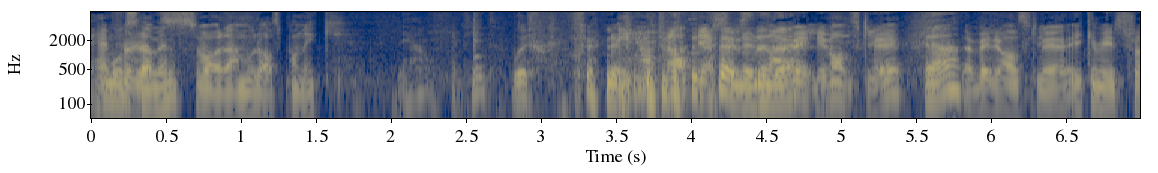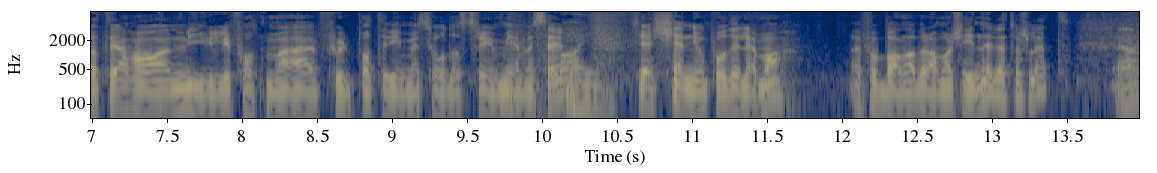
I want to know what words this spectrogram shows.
Jeg føler at svaret er moralsk panikk. Ja, fint. Hvorfor føler, Jeg synes føler du det det? er veldig vanskelig. Ja. Det er veldig vanskelig. Ikke minst for at jeg har nylig fått med meg fullt batteri med SodaStream hjemme selv. Oi. Så jeg kjenner jo på dilemmaet. Forbanna bra maskiner, rett og slett. Ja.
